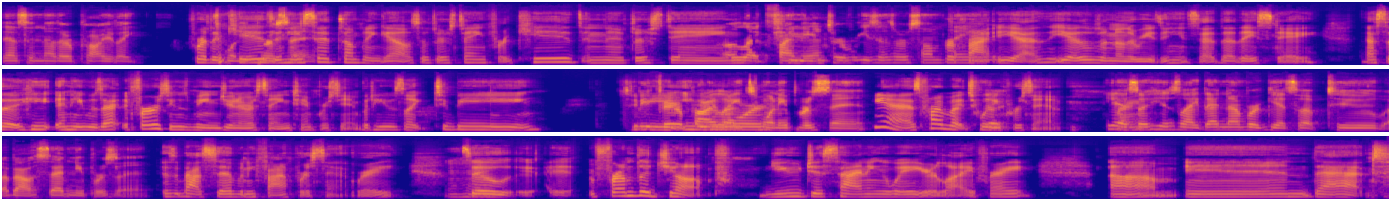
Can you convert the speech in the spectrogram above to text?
that's another probably like for the 20%. kids. And he said something else. If they're staying for kids, and if they're staying or like financial to, reasons or something. Fi- yeah, yeah, there was another reason he said that they stay. That's a he, and he was at first he was being generous, saying ten percent, but he was like to be to be, be fair, probably like twenty percent. Yeah, it's probably about twenty percent. Yeah, right? so he's like that number gets up to about seventy percent. It's about seventy five percent, right? Mm-hmm. So from the jump, you just signing away your life, right? Um, and that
